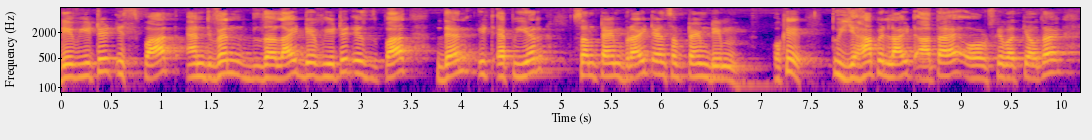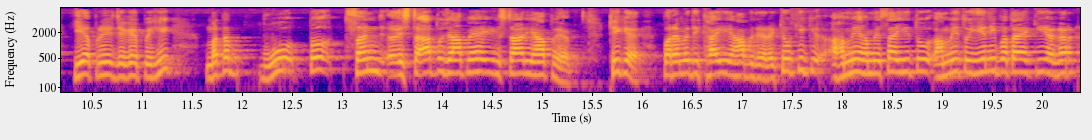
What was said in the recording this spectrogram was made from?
deviated its path and when the light deviated its path then it appear sometime bright and sometime dim. Okay? तो यहाँ पे लाइट आता है और उसके बाद क्या होता है? ये अपनी जगह पे ही मतलब वो तो सन स्टार तो जहाँ पे है स्टार यहाँ पे है। ठीक है? पर हमें दिखाई यहाँ पे दे रहा है क्योंकि हमें हमेशा ये तो हमें तो ये नहीं पता है कि अगर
